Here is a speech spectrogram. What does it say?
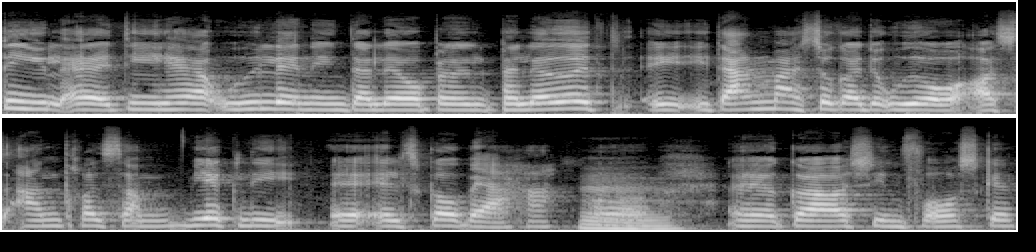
del af de her udlændinge, der laver bal- ballade i, i Danmark, så går det ud over os andre, som virkelig øh, elsker at være her mm. og øh, gør også en forskel.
